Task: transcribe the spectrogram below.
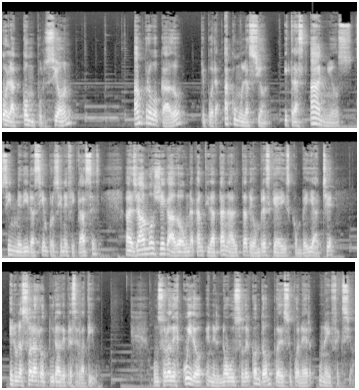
o la compulsión, han provocado que por acumulación y tras años sin medidas 100% eficaces, hayamos llegado a una cantidad tan alta de hombres gays con VIH en una sola rotura de preservativo. Un solo descuido en el no uso del condón puede suponer una infección.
